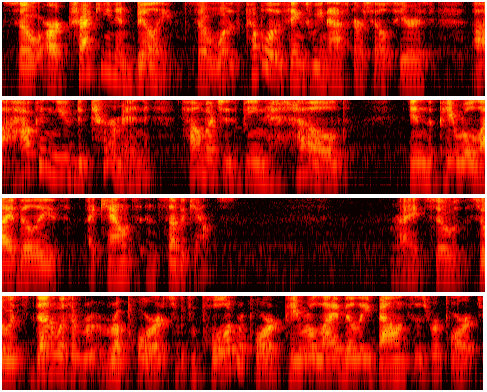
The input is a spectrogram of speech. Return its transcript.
So our tracking and billing. So what a couple of the things we can ask ourselves here is uh, how can you determine how much is being held in the payroll liabilities accounts and sub accounts? Right? So, so it's done with a report. So we can pull a report, payroll liability balances report,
